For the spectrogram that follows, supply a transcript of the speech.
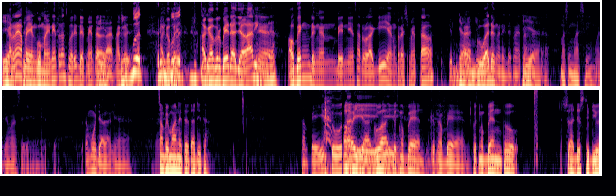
Iya, Karena gitu. apa yang gue mainin itu kan sebenarnya death metal Iya. kan, agak ribet, agak ribet ber- gitu. agak berbeda jalannya. Obeng dengan bandnya satu lagi yang thrash metal, gitu. Jalan Eh, gua juga. dengan yang death metal, Iya. Masing-masing. masing-masing gitu. Ketemu jalannya Sampai mana itu tadi tuh? sampai itu Oh tadi. iya, gua di- ikut ngeband. ikut ngeband. Ikut ngeband tuh ada studio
